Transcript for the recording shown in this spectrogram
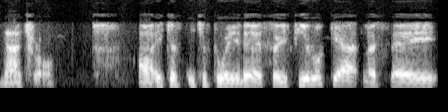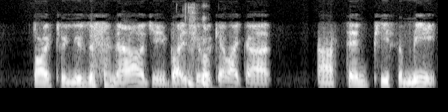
natural. Uh, it's just, it's just the way it is. So if you look at, let's say, sorry to use this analogy, but if you look at like a uh, thin piece of meat,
